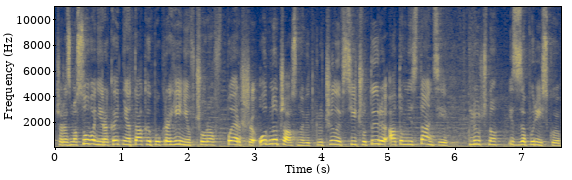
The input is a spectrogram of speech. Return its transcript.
через масовані ракетні атаки по країні. Вчора вперше одночасно відключили всі чотири атомні станції, включно із Запорізькою.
